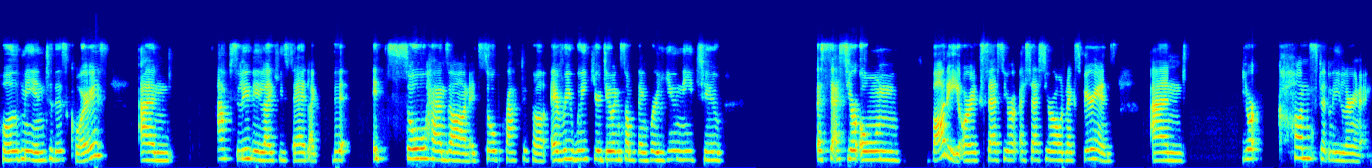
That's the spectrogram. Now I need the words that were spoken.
pulled me into this course. And absolutely like you said like the, it's so hands-on it's so practical. Every week you're doing something where you need to assess your own body or assess your assess your own experience. And you're constantly learning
